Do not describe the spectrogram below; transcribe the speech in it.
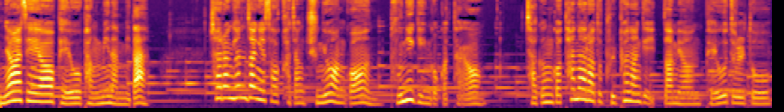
안녕하세요. 배우 박민아입니다. 촬영 현장에서 가장 중요한 건 분위기인 것 같아요. 작은 것 하나라도 불편한 게 있다면 배우들도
